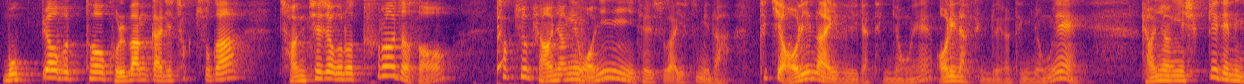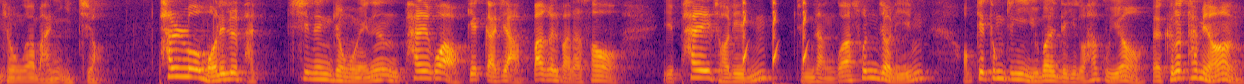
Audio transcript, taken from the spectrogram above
목뼈부터 골반까지 척추가 전체적으로 틀어져서 척추 변형의 원인이 될 수가 있습니다. 특히 어린 아이들 같은 경우에 어린 학생들 같은 경우에 변형이 쉽게 되는 경우가 많이 있죠. 팔로 머리를 받치는 경우에는 팔과 어깨까지 압박을 받아서 이 팔저림 증상과 손저림, 어깨 통증이 유발되기도 하고요. 그렇다면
